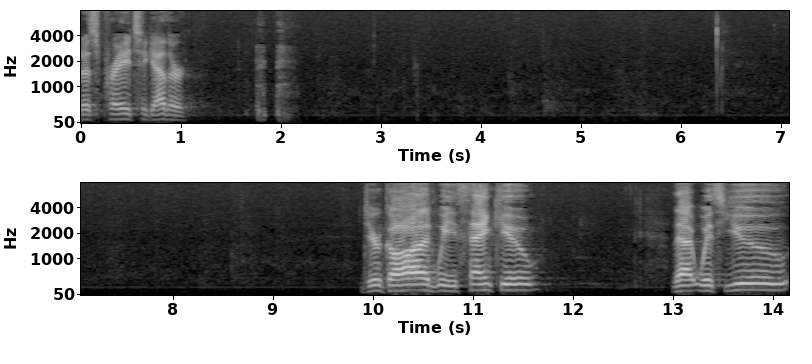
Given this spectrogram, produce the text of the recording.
us pray together. Dear God, we thank you that with you,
